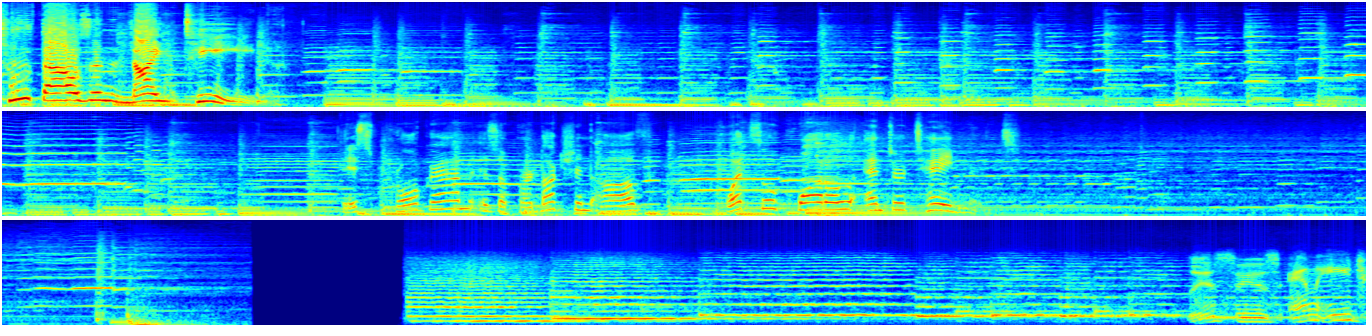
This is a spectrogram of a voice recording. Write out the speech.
2019. This program is a production of Quetzalcoatl Entertainment. This is NET,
